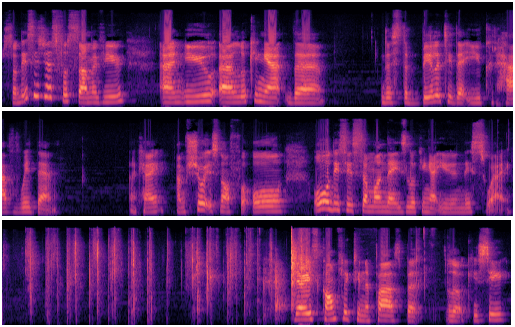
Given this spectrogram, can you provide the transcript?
so this is just for some of you and you are looking at the the stability that you could have with them okay? I'm sure it's not for all. Or this is someone that is looking at you in this way. There is conflict in the past but look you see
